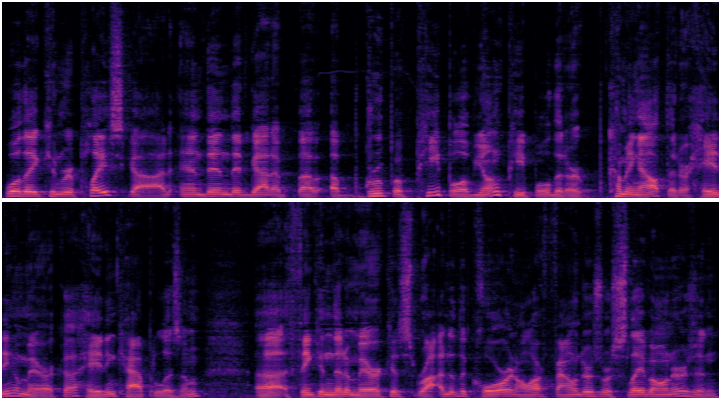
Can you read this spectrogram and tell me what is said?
well, they can replace God, and then they've got a, a, a, group of people, of young people, that are coming out that are hating America, hating capitalism, uh, thinking that America's rotten to the core, and all our founders were slave owners and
